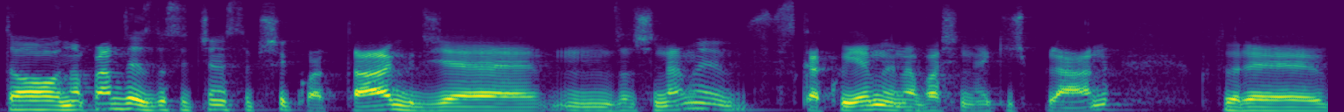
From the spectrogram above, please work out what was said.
To naprawdę jest dosyć częsty przykład, tak? gdzie mm, zaczynamy, wskakujemy na właśnie na jakiś plan, który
